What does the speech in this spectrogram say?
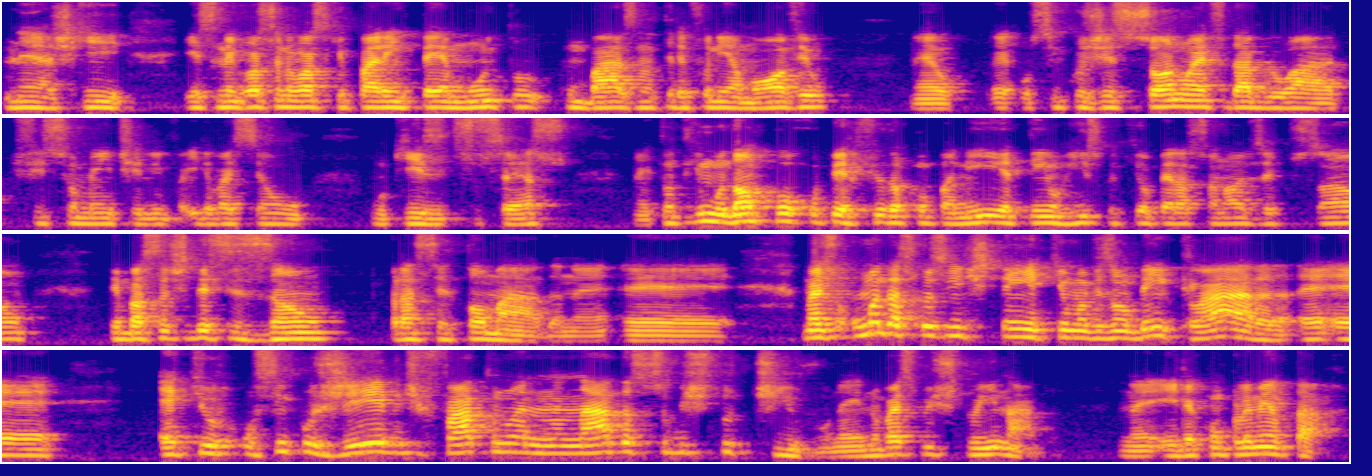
né? Acho que esse negócio é um negócio que para em pé muito com base na telefonia móvel. Né? O, é, o 5G só no FWA, dificilmente ele, ele vai ser um, um case de sucesso. Né? Então tem que mudar um pouco o perfil da companhia, tem o risco aqui operacional de execução, tem bastante decisão para ser tomada. Né? É, mas uma das coisas que a gente tem aqui, uma visão bem clara, é, é, é que o, o 5G, ele, de fato, não é nada substitutivo, né? ele não vai substituir nada. né, ele é complementar.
